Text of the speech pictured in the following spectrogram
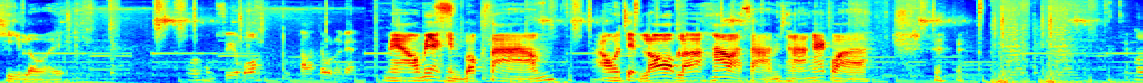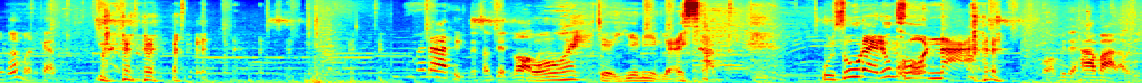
คีย์ร้อยโอ้ยผมซื้อบอสตามเจ้าหมดแล้วเนี่ยแมวไม่อยากเห็นบล็อกสามเอาเจ็ดรอบแล้วห้าบาทสามชนะง่ายกว่า มันก็เหมือนกัน ไม่น่าถึงในสามเจ็ดรอบโอ้ยเจอเฮียนี่อีกแล้วไอ้สัตว์กูสู้ได้ทุกคนน่ะบอกพี่ได้ห้าบาทแล้วดิ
